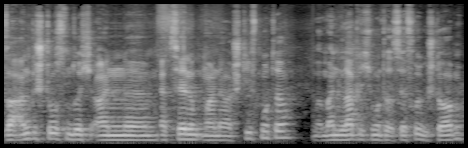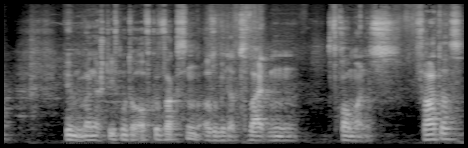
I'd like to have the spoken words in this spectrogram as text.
war angestoßen durch eine Erzählung meiner Stiefmutter. Meine leibliche Mutter ist sehr früh gestorben. Ich bin mit meiner Stiefmutter aufgewachsen, also mit der zweiten Frau meines Vaters.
